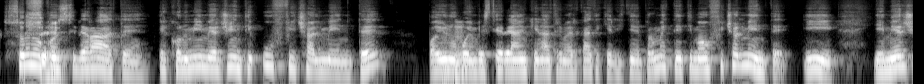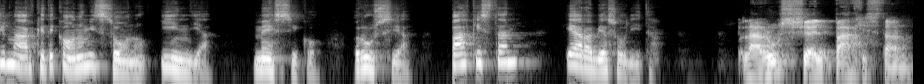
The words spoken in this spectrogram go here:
sono sì. considerate economie emergenti ufficialmente, poi uno mm-hmm. può investire anche in altri mercati che ritiene promettenti, ma ufficialmente i, gli emerging market economies sono India, Messico, Russia, Pakistan e Arabia Saudita. La Russia e il Pakistan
